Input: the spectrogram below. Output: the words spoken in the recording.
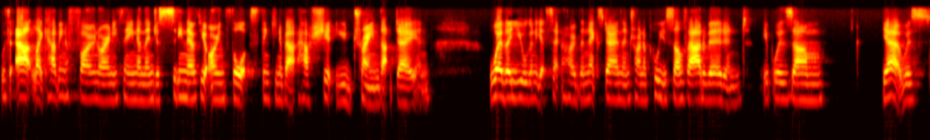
without like having a phone or anything, and then just sitting there with your own thoughts, thinking about how shit you'd trained that day and whether you were going to get sent home the next day, and then trying to pull yourself out of it. And it was, um, yeah, it was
